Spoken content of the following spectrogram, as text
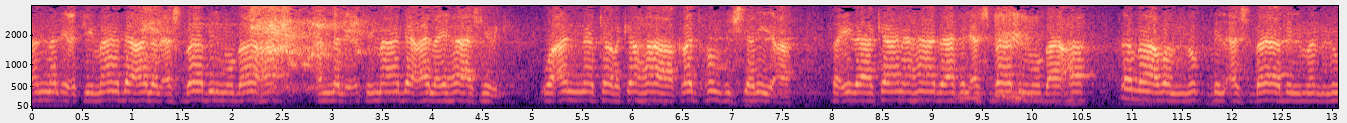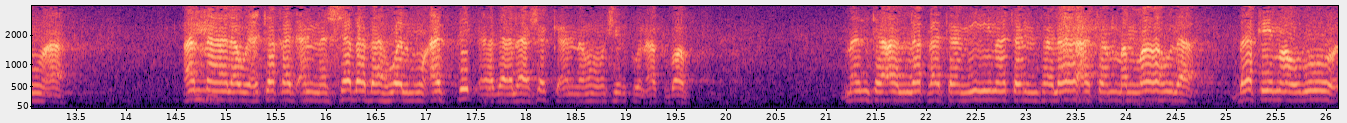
أن الاعتماد على الأسباب المباحة أن الاعتماد عليها شرك وأن تركها قدح في الشريعة. فإذا كان هذا في الأسباب المباحة فما ظنك بالأسباب الممنوعة؟ أما لو اعتقد أن السبب هو المؤثر هذا لا شك أنه شرك أكبر. من تعلق تميمة فلا أتم الله له بقي موضوع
